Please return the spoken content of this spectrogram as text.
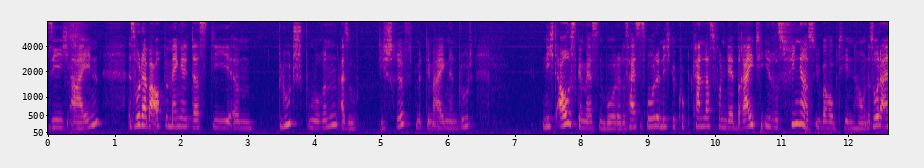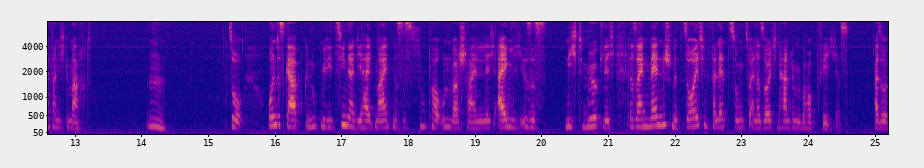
sehe ich ein. Es wurde aber auch bemängelt, dass die ähm, Blutspuren, also die Schrift mit dem eigenen Blut, nicht ausgemessen wurde. Das heißt, es wurde nicht geguckt, kann das von der Breite ihres Fingers überhaupt hinhauen. Das wurde einfach nicht gemacht. Hm. So, und es gab genug Mediziner, die halt meinten, es ist super unwahrscheinlich. Eigentlich ist es nicht möglich, dass ein Mensch mit solchen Verletzungen zu einer solchen Handlung überhaupt fähig ist. Also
